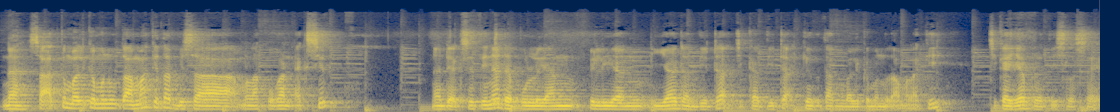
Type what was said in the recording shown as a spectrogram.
Nah, saat kembali ke menu utama kita bisa melakukan exit. Nah, di exit ini ada pilihan pilihan iya dan tidak. Jika tidak, kita kembali ke menu utama lagi. Jika iya berarti selesai.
